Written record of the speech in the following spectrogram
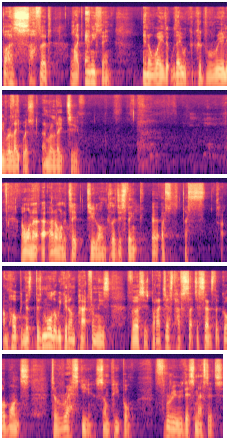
but has suffered like anything in a way that they could really relate with and relate to. I, wanna, I don't want to take too long because I just think, uh, I, I, I'm hoping there's, there's more that we could unpack from these verses, but I just have such a sense that God wants to rescue some people through this message.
